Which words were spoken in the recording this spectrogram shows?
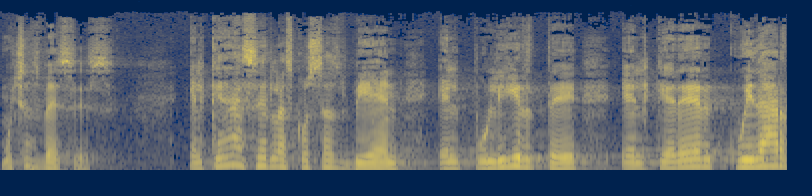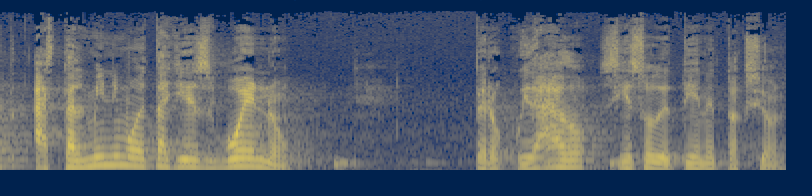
muchas veces el querer hacer las cosas bien, el pulirte, el querer cuidar hasta el mínimo detalle es bueno, pero cuidado si eso detiene tu acción.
